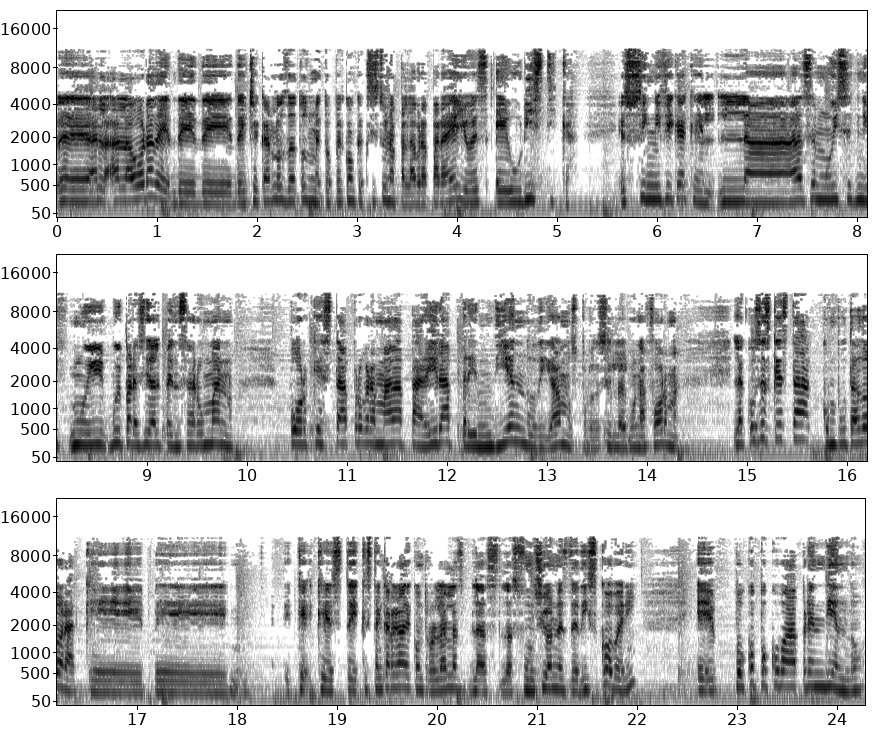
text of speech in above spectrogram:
eh, a, la, hora de, checar los datos me topé con que existe una palabra para ello, es heurística. Eso significa que la hace muy, muy parecida al pensar humano, porque está programada para ir aprendiendo, digamos, por decirlo de alguna forma. La cosa es que esta computadora que, eh, que, que, este, que está encargada de controlar las, las, las funciones de Discovery, eh, poco a poco va aprendiendo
